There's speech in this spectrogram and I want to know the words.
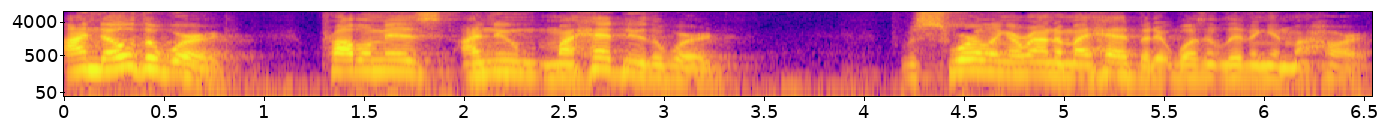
I know the word. Problem is, I knew my head knew the word. It was swirling around in my head, but it wasn't living in my heart.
